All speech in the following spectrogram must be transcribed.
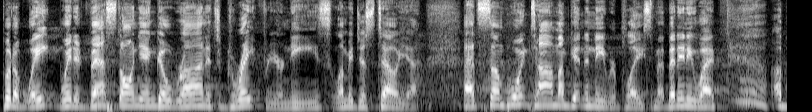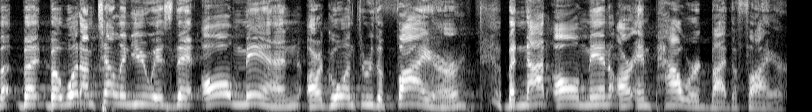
Put a weight weighted vest on you and go run. It's great for your knees. Let me just tell you. At some point in time, I'm getting a knee replacement. But anyway, uh, but but but what I'm telling you is that all men are going through the fire, but not all men are empowered by the fire.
